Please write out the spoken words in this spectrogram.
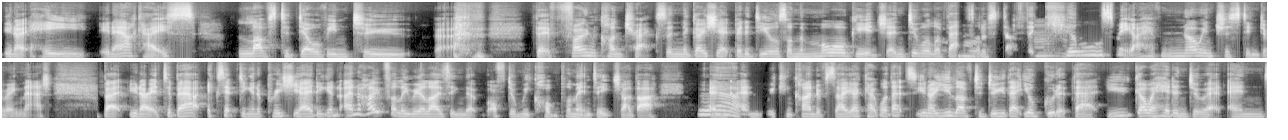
You know, he, in our case, loves to delve into uh, the phone contracts and negotiate better deals on the mortgage and do all of that mm. sort of stuff that mm. kills me. I have no interest in doing that. But, you know, it's about accepting and appreciating and, and hopefully realizing that often we complement each other yeah. and, and we can kind of say, okay, well, that's, you know, you love to do that. You're good at that. You go ahead and do it. And,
